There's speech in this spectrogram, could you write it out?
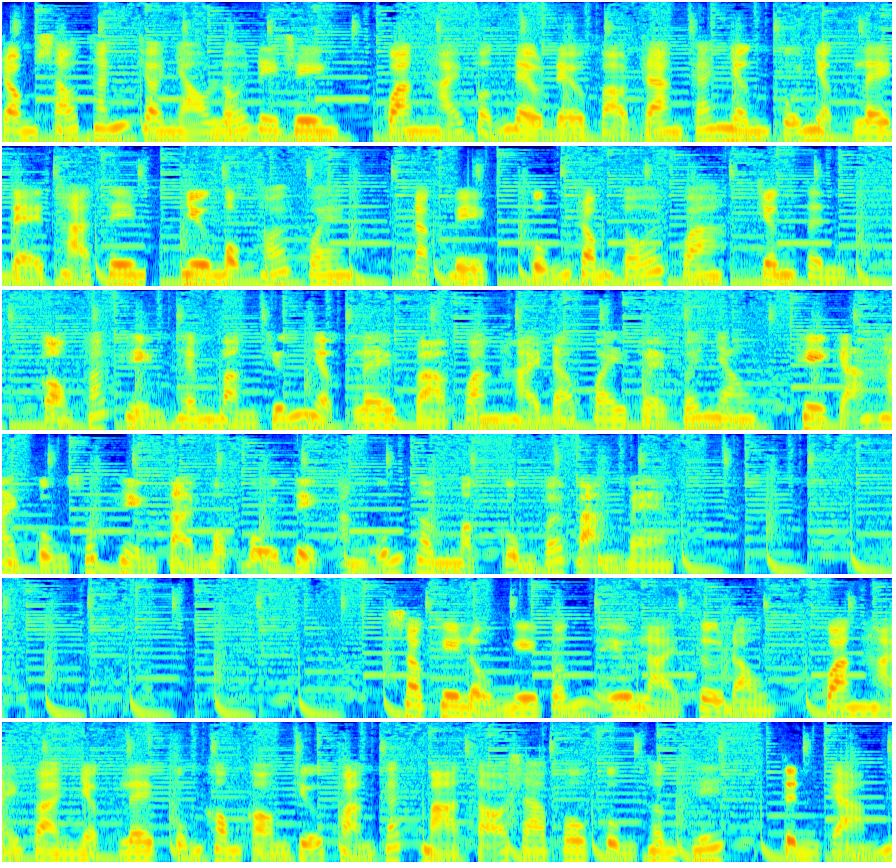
trong 6 tháng cho nhau lối đi riêng, Quang Hải vẫn đều đều vào trang cá nhân của Nhật Lê để thả tim, như một thói quen. Đặc biệt, cũng trong tối qua, chân tình, còn phát hiện thêm bằng chứng Nhật Lê và Quang Hải đã quay về với nhau, khi cả hai cùng xuất hiện tại một buổi tiệc ăn uống thân mật cùng với bạn bè. Sau khi lộ nghi vấn yêu lại từ đầu, Quang Hải và Nhật Lê cũng không còn giữ khoảng cách mà tỏ ra vô cùng thân thiết, tình cảm.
